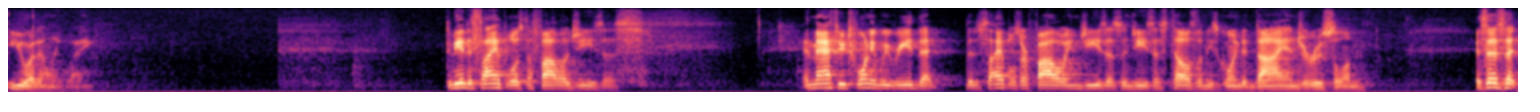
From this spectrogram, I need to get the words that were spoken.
You are the only way. To be a disciple is to follow Jesus. In Matthew 20, we read that the disciples are following Jesus, and Jesus tells them he's going to die in Jerusalem. It says that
